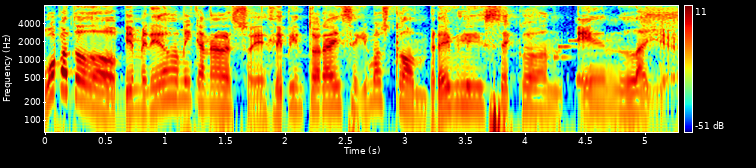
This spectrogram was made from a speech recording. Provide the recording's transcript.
Hola a todos, bienvenidos a mi canal, soy Sleeping Tora y seguimos con Bravely Second in Layer.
